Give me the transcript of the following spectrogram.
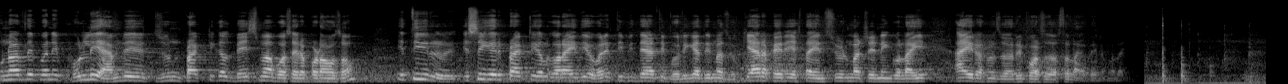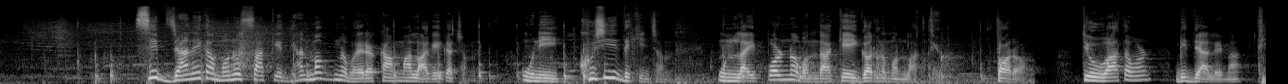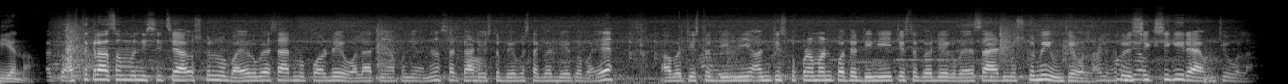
उनीहरूले पनि फुल्ली हामीले जुन प्र्याक्टिकल बेसमा बसेर पढाउँछौँ यति यसै गरी प्र्याक्टिकल गराइदियो भने ती विद्यार्थी भोलिका दिनमा झुक्क्याएर फेरि यस्ता इन्स्टिट्युटमा ट्रेनिङको लागि आइराख्नु जरुरी पर्छ जस्तो लाग्दैन मलाई। सिप जानेका मनोज साक्य ध्यानमग्न भएर काममा लागेका छन्। उनी खुसी देखिन्छन्। उनलाई पढ्नभन्दा केही गर्न मन लाग्थ्यो। तर त्यो वातावरण विद्यालयमा थिएन। हस्तकला सम्बन्धी शिक्षा स्कुलमा भएको भए सायद म पढ्दै होला त्यहाँ पनि होइन। सरकारले यस्तो व्यवस्था गरिदिएको भए अब त्यस्तो दिने अनि त्यसको प्रमाणपत्र दिने त्यस्तो गरिदिएको भए सायद म स्कुलमै हुन्थ्यो होला। सिक सिकिरहेको हुन्थ्यो होला।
